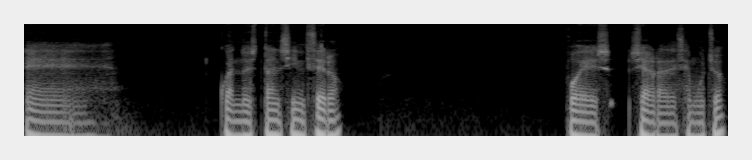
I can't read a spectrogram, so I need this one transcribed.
eh, cuando es tan sincero, pues se agradece mucho,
